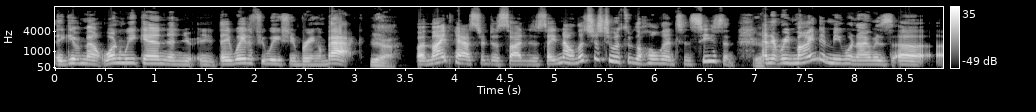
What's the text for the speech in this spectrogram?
they give them out one weekend and you, they wait a few weeks and you bring them back. Yeah. But my pastor decided to say, no, let's just do it through the whole Lenten season. And it reminded me when I was uh, a,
